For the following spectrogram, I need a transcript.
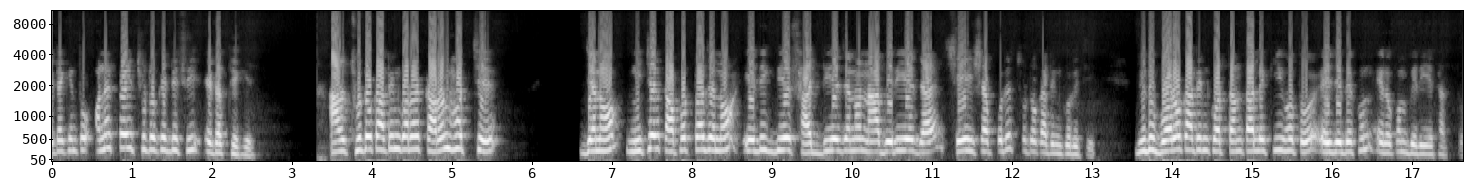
এটা কিন্তু অনেকটাই ছোট কেটেছি এটা থেকে। আর ছোট কাটিং করার কারণ হচ্ছে যেন নিচের কাপড়টা যেন এদিক দিয়ে সাইড দিয়ে যেন না বেরিয়ে যায়, সেই হিসাব করে ছোট কাটিং করেছি। যদি বড় কাটিং করতাম, তাহলে কি হতো? এই যে দেখুন, এরকম বেরিয়ে থাকতো।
